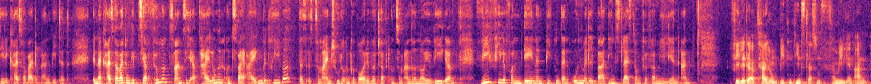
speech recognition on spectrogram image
die die Kreisverwaltung anbietet. In der Kreisverwaltung gibt es ja 25 Abteilungen und zwei Eigenbetriebe. Das ist zum einen Schule und Gebäudewirtschaft und zum anderen Neue Wege. Wie viele von denen bieten denn unmittelbar Dienstleistungen für Familien an? Viele der Abteilungen bieten Dienstleistungen für Familien an.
